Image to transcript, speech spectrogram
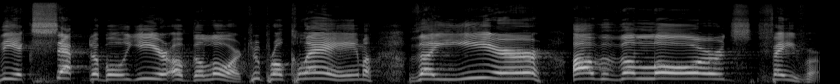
the acceptable year of the Lord, to proclaim the year of the Lord's favor.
